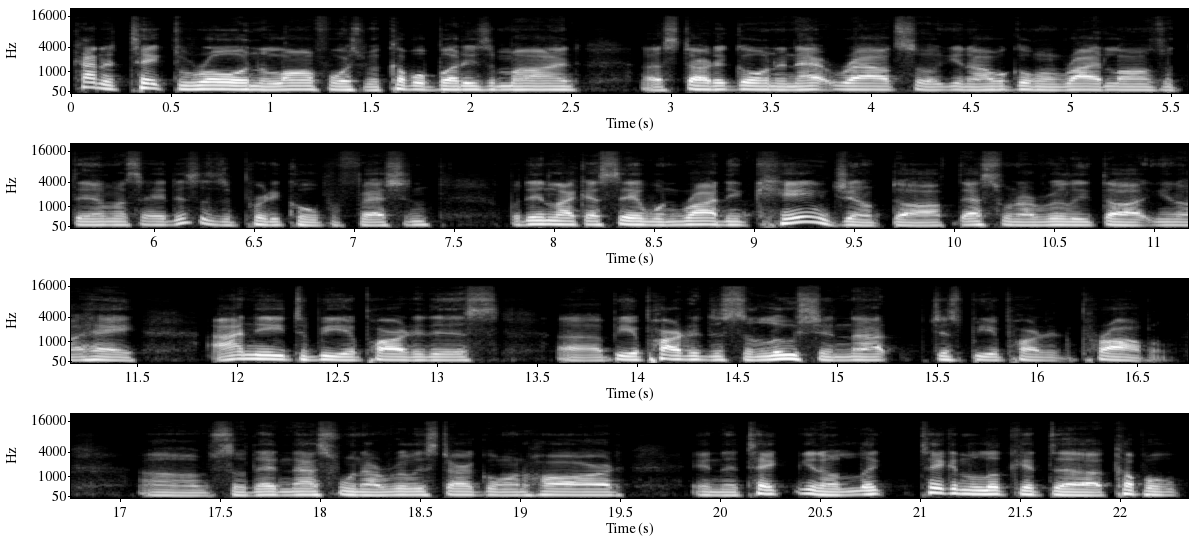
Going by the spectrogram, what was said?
kind of take the role in the law enforcement. A couple buddies of mine uh, started going in that route, so you know I would go on ride alongs with them. I say this is a pretty cool profession. But then, like I said, when Rodney King jumped off, that's when I really thought, you know, hey, I need to be a part of this, uh, be a part of the solution, not just be a part of the problem. Um, so then that's when I really started going hard and to take, you know, taking a look at uh, a couple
